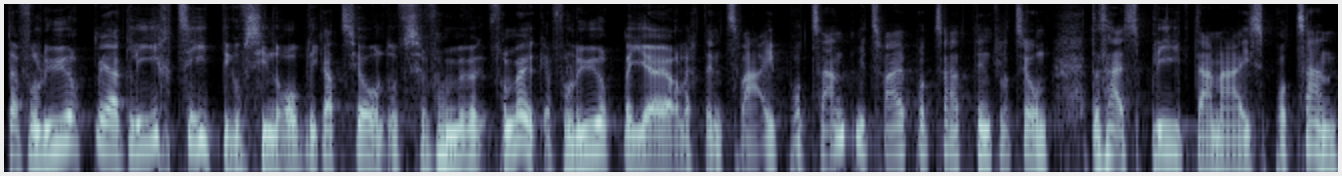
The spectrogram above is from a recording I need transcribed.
da verliert man ja gleichzeitig auf seine Obligation, auf sein Vermögen, verliert man jährlich dann 2% mit 2% Inflation. Das heißt, es bleibt einem 1%.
